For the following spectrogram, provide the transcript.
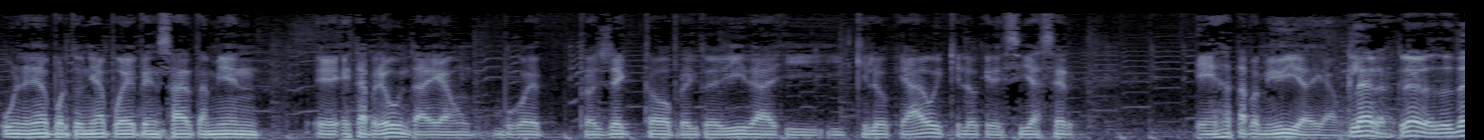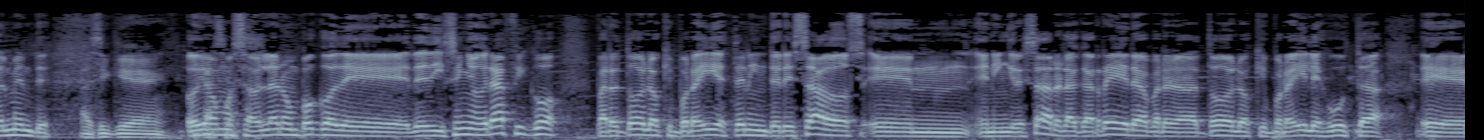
una gran oportunidad poder pensar también eh, esta pregunta, digamos, un poco de proyecto, proyecto de vida y, y qué es lo que hago y qué es lo que decía hacer en esa etapa de mi vida, digamos. Claro, claro, totalmente. Así que Hoy gracias. vamos a hablar un poco de, de diseño gráfico para todos los que por ahí estén interesados en, en ingresar a la carrera, para todos los que por ahí les gusta eh,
